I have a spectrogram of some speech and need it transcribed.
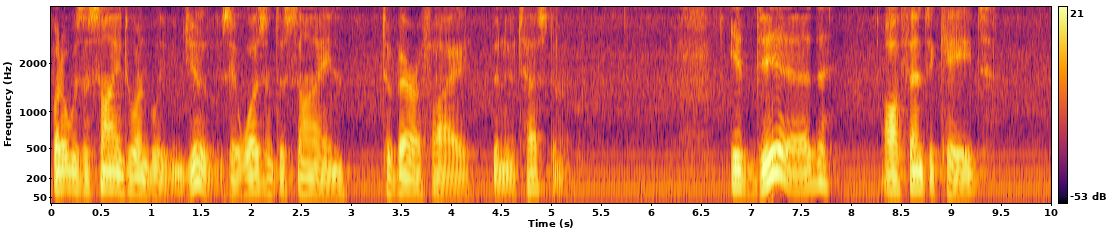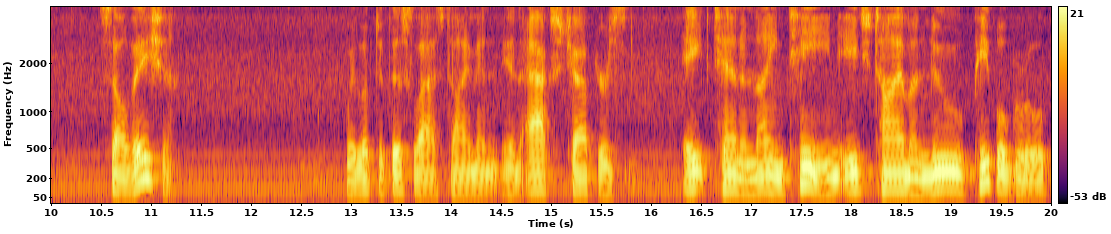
but it was a sign to unbelieving Jews. It wasn't a sign to verify the New Testament. It did authenticate salvation. We looked at this last time in, in Acts chapters 8, 10, and 19. Each time a new people group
